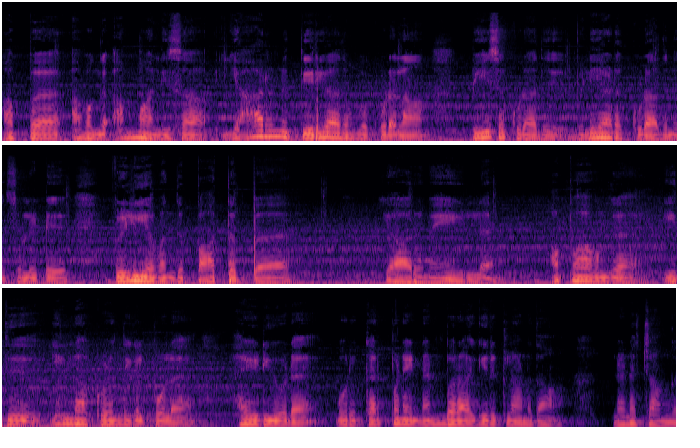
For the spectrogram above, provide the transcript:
அப்போ அவங்க அம்மா லிசா யாருன்னு தெரியாதவங்க கூடலாம் பேசக்கூடாது விளையாடக்கூடாதுன்னு சொல்லிட்டு வெளியே வந்து பார்த்தப்ப யாருமே இல்லை. அப்போ அவங்க இது எல்லா குழந்தைகள் போல ஹைடியோட ஒரு கற்பனை நண்பராக இருக்கலான்னு தான் நினச்சாங்க.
